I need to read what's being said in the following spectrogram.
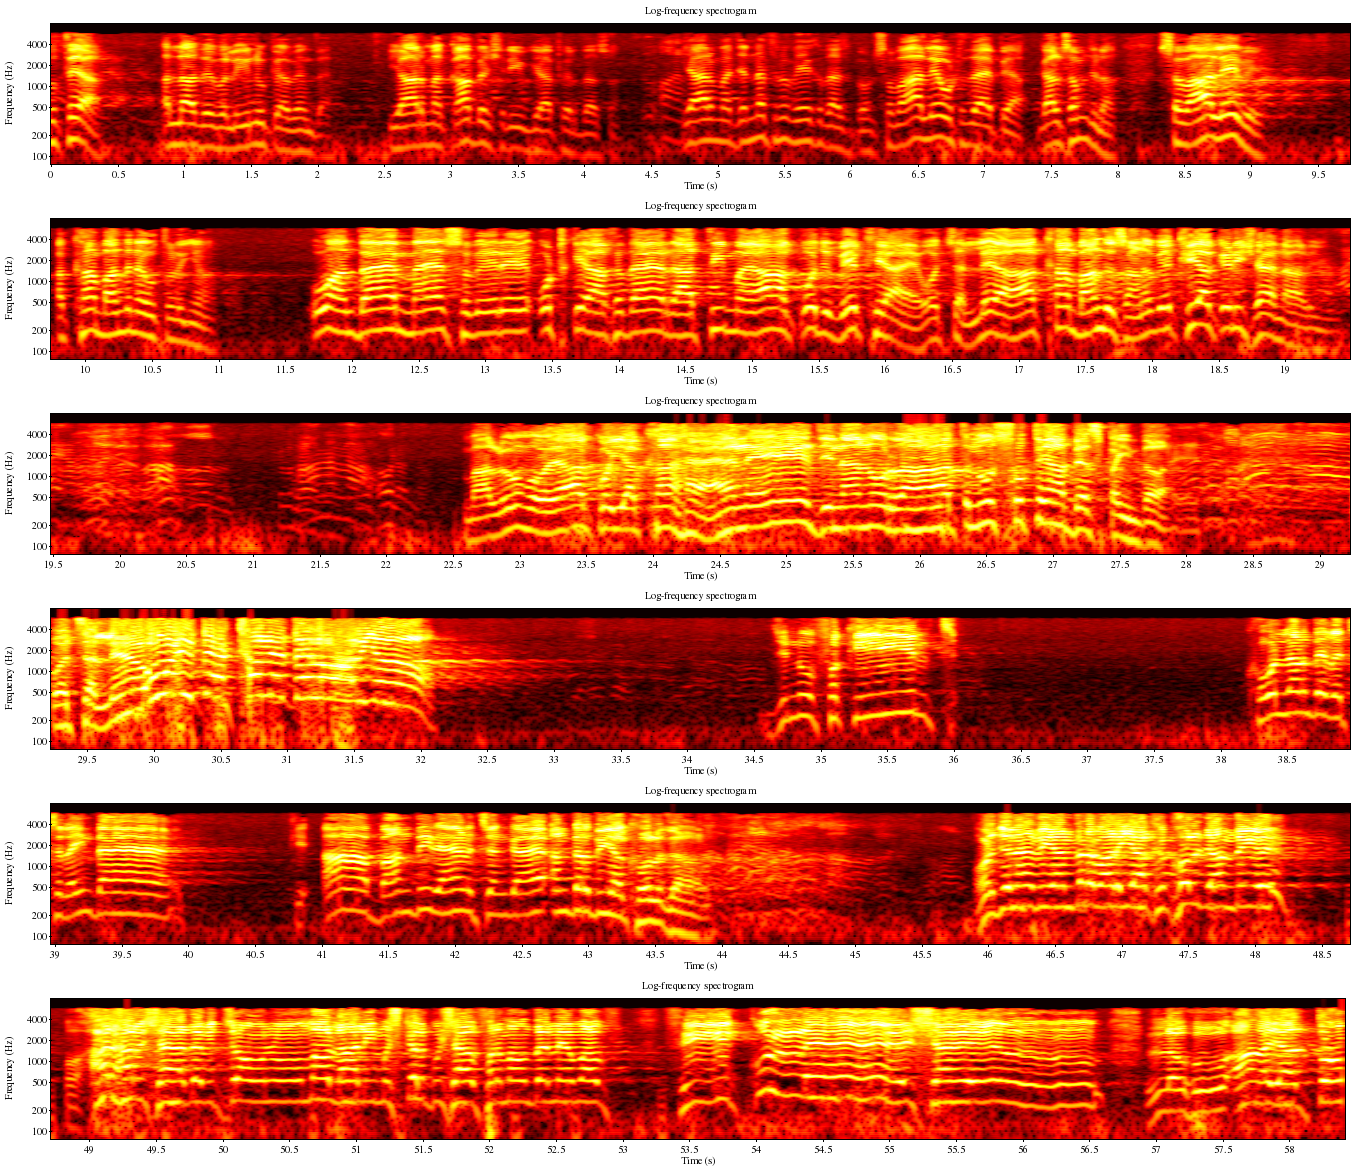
ستیا اللہ دے ولی نو پیا وہدا یار میں کعبے شریف گیا پھر دسا یار میں جنت نو ویخ دس پاؤں سوال یہ اٹھتا پیا۔ گل سمجھنا۔ سوال یہ اکھان بند نے اتلیاں وہ آتا ہے میں سویرے اٹھ کے آخد رات میں آ کچھ ویخیا ہے۔ وہ چلیا اکھان بند سن۔ ویخیا کہڑی شہ معلوم ہویا کوئی اکھان ہے نے جنہوں رات نو ستیا دس پہ وہ تو اکھان نے دل والیاں۔ جنوں فقیر کھولن دے وچ رہندا ہے کہ آ بند ہی رہن چنگا ہے، اندر دیا کھل جان۔ ہوں جنہ دی اندر والی اکھ کھل جاندی ہے وہ ہر ہر شہد مولا علی مشکل کشا فرما نے وف فی کل شیل لہو آیا تو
